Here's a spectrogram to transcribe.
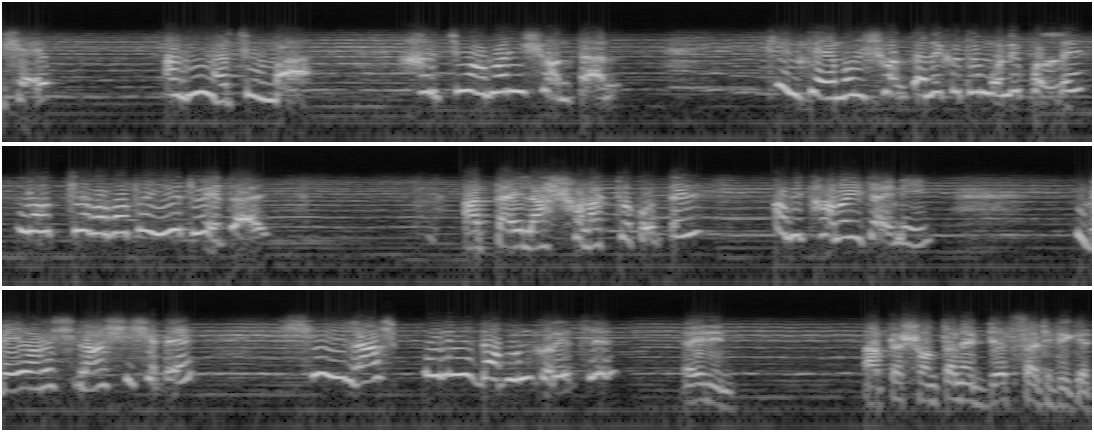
এসপি সাহেব আমি আরজুর মা আরজু আমারই সন্তান। কিন্তু এমন সন্তানের কথা মনে পড়লে লজ্জা আমার মাথায় হেট হয়ে যায়। আর তাই লাশ শনাক্ত করতে আমি থানায় যাইনি। লাশ হিসেবে সেই লাশ পুলিশ দাপন করেছে। এই নিন আপনার সন্তানের ডেথ সার্টিফিকেট।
